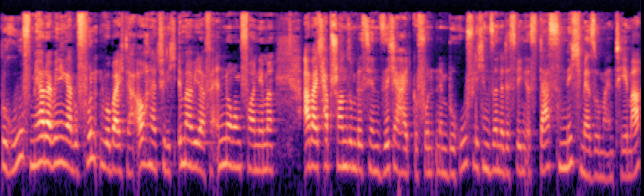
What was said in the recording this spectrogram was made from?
Beruf mehr oder weniger gefunden, wobei ich da auch natürlich immer wieder Veränderungen vornehme, aber ich habe schon so ein bisschen Sicherheit gefunden im beruflichen Sinne, deswegen ist das nicht mehr so mein Thema.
